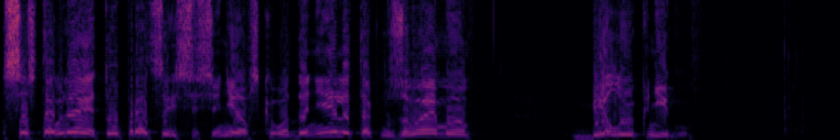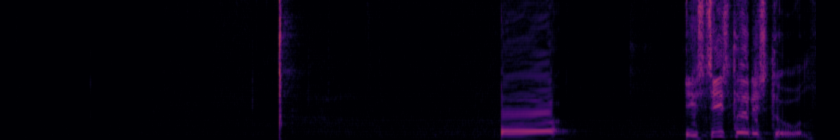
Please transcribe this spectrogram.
составляет о процессе Синявского Даниэля так называемую «белую книгу». Э, естественно, арестован.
